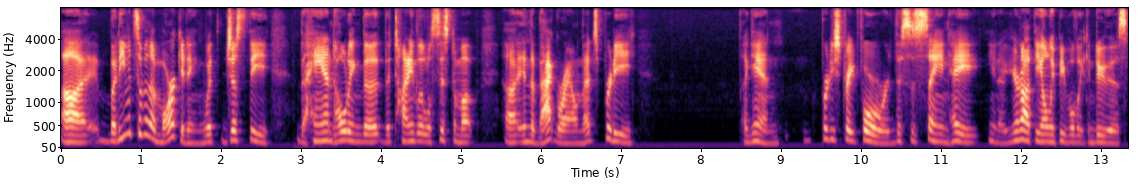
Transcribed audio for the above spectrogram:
Uh, but even some of the marketing with just the the hand holding the the tiny little system up uh, in the background, that's pretty. Again, pretty straightforward. This is saying, hey, you know, you're not the only people that can do this,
